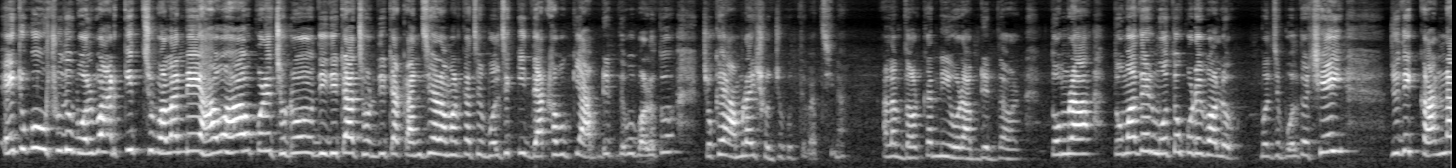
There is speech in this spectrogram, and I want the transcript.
এইটুকু শুধু বলব, আর কিচ্ছু বলার নেই। হাও হাও করে ছোটো দিদিটা ছোট দিদিটা কাঁদছে আর আমার কাছে বলছে, কি দেখাবো, কি আপডেট দেবো বলো তো? চোখে আমরাই সহ্য করতে পারছি না। আলাম, দরকার নেই ওর আপডেট দেওয়ার। তোমরা তোমাদের মতো করে বলো, বলছে, বলতো, সেই যদি কান্না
